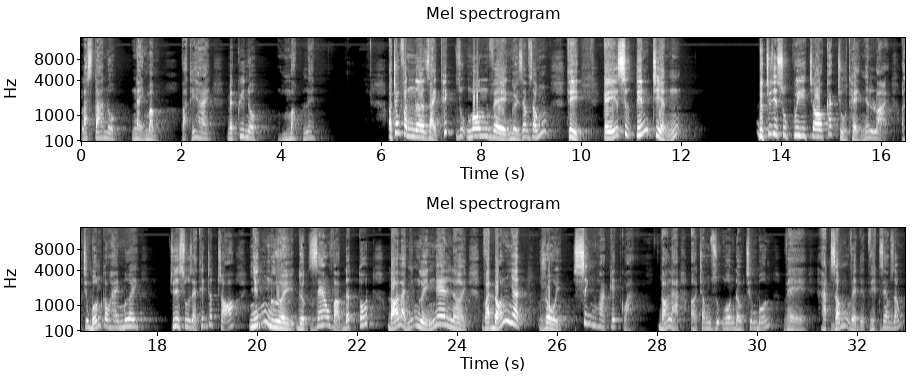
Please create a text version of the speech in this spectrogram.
plastano nảy mầm, và thứ hai, mequino, mọc lên. Ở trong phần ờ, giải thích dụ ngôn về người gieo giống, thì cái sự tiến triển được Chúa Giêsu quy cho các chủ thể nhân loại ở chương 4 câu 20 Chúa Giêsu giải thích rất rõ, những người được gieo vào đất tốt, đó là những người nghe lời và đón nhận rồi sinh hoa kết quả. Đó là ở trong dụ ngôn đầu chương 4 về hạt giống, về được việc gieo giống.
